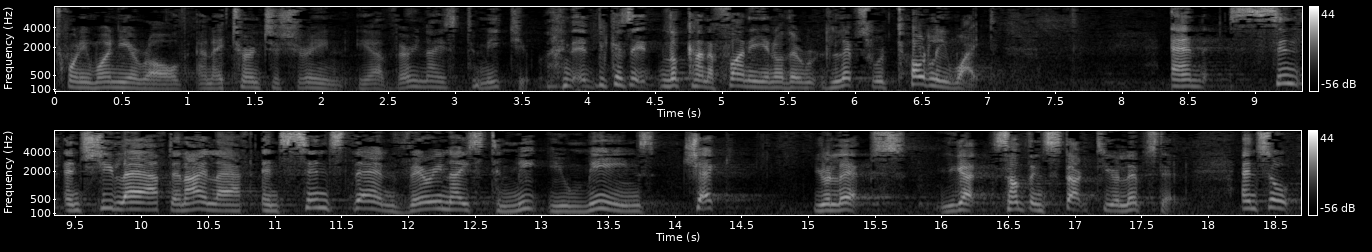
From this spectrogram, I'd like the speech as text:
21 year old, and I turned to Shireen, yeah, very nice to meet you. because it looked kind of funny, you know, their lips were totally white. And since, and she laughed and I laughed, and since then, very nice to meet you means check your lips. You got something stuck to your lipstick. And so,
